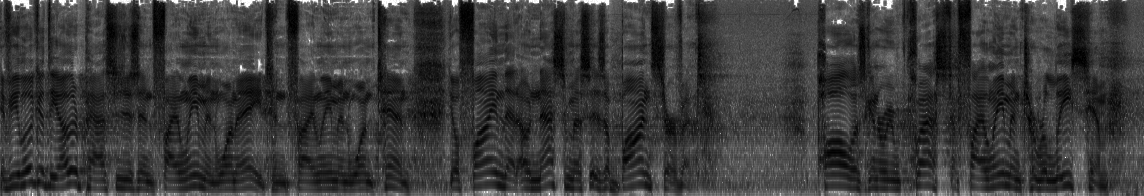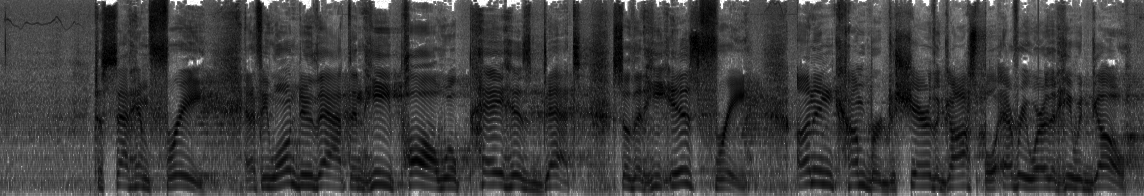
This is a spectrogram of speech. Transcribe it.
If you look at the other passages in Philemon 1.8 and Philemon 1.10, you'll find that Onesimus is a bondservant. Paul is going to request Philemon to release him, to set him free. And if he won't do that, then he, Paul, will pay his debt so that he is free, unencumbered to share the gospel everywhere that he would go.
